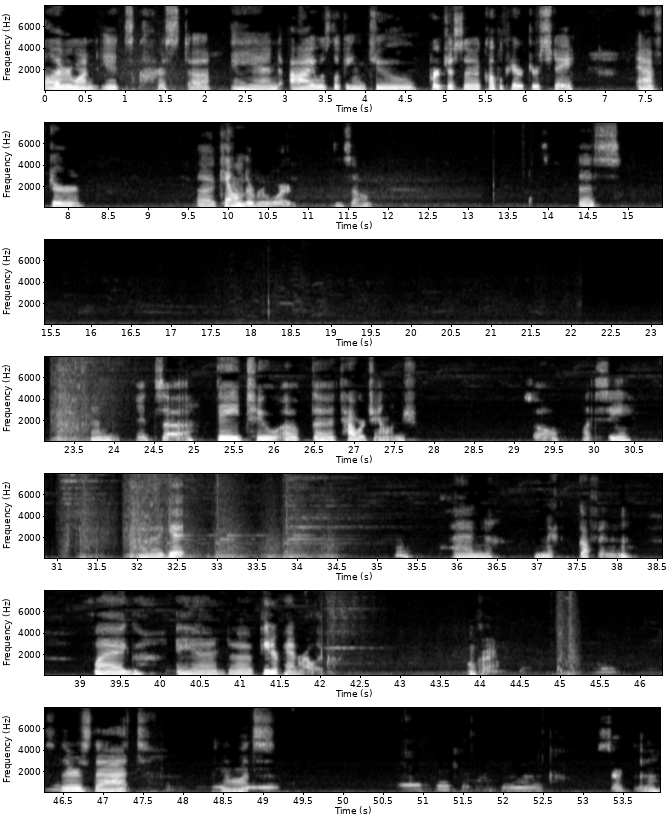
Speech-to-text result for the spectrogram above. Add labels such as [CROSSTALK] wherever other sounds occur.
Hello everyone, it's Krista, and I was looking to purchase a couple characters today after the calendar reward. And so, this. And it's uh, day two of the tower challenge. So, let's see what I get. And MacGuffin flag and uh, Peter Pan relic. Okay. So there's that. Now let's start the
